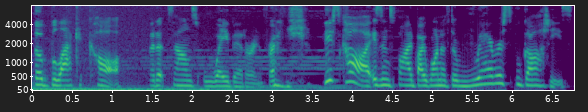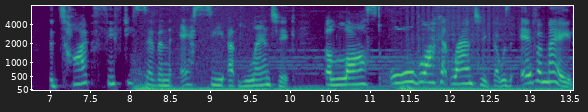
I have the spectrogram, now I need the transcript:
the black car, but it sounds way better in French. This car is inspired by one of the rarest Bugattis, the Type 57 SC Atlantic, the last all black Atlantic that was ever made,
